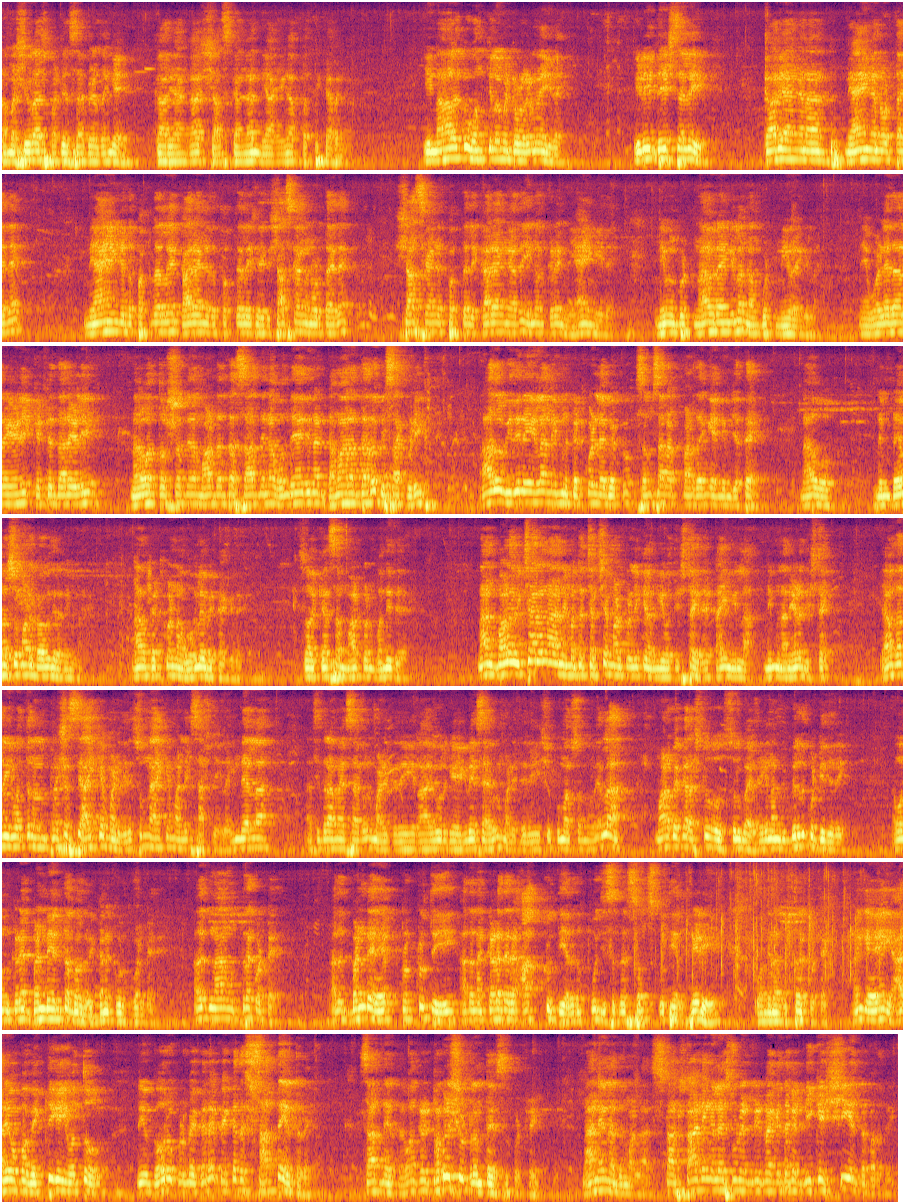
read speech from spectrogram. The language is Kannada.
ನಮ್ಮ ಶಿವರಾಜ್ ಪಾಟೀಲ್ ಸಾಹೇಬ್ ಹೇಳ್ದಂಗೆ ಕಾರ್ಯಾಂಗ, ಶಾಸಕಾಂಗ, ನ್ಯಾಯಾಂಗ, ಪತ್ರಿಕಾರಂಗ. ಈ ನಾಲ್ಕು ಒಂದು ಕಿಲೋಮೀಟರ್ ಒಳಗಡೆ ಇದೆ. ಇಡೀ ದೇಶದಲ್ಲಿ ಕಾರ್ಯಾಂಗನ ನ್ಯಾಯಾಂಗ ನೋಡ್ತಾ ಇದೆ. ನ್ಯಾಯಾಂಗದ ಪಕ್ಕದಲ್ಲೇ ಕಾರ್ಯಾಂಗದ ಪಕ್ಕದಲ್ಲೇ ಶಾಸಕಾಂಗ ನೋಡ್ತಾ ಇದೆ. ಶಾಸಕಾಂಗದ ಪಕ್ಕದಲ್ಲಿ ಕಾರ್ಯಾಂಗ ಇದೆ, ಇನ್ನೊಂದು ಕಡೆ ನ್ಯಾಯಾಂಗ ಇದೆ. ನೀವು ಬಿಟ್ಟು ನಾವಿರಂಗಿಲ್ಲ, ನಮ್ ಬಿಟ್ಟು ನೀವಿರಂಗಿಲ್ಲ. ನೀವು ಒಳ್ಳೆದಾರ ಹೇಳಿ, ಕೆಟ್ಟದ್ದಾರ ಹೇಳಿ, ನಲವತ್ತು ವರ್ಷದಿಂದ ಮಾಡಿದಂಥ ಸಾಧನೆನ ಒಂದೇ ದಿನ ಡಮಾರ್ ಅಂತಾರು ಬಿಸಾಕ್ಬಿಡಿ. ಆದರೂ ವಿಧಿನೇ ಇಲ್ಲ ನಿಮ್ಮನ್ನು ಕಟ್ಕೊಳ್ಳೇಬೇಕು ಸಂಸಾರ ಮಾಡ್ದಂಗೆ ನಿಮ್ಮ ಜೊತೆ. ನಾವು ನಿಮ್ಮ ಡೈವರ್ಸು ಮಾಡೋಕೆ ಆಗೋದಿಲ್ಲ ನಿಮ್ಮನ್ನ ನಾವು ಕಟ್ಕೊಂಡು ನಾವು ಹೋಗಲೇಬೇಕಾಗಿದೆ. ಸೊ ಆ ಕೆಲಸ ಮಾಡ್ಕೊಂಡು ಬಂದಿದ್ದೆ ನಾನು ಬಹಳ ವಿಚಾರನ ನಿಮ್ಮ ಹತ್ರ ಚರ್ಚೆ ಮಾಡ್ಕೊಳ್ಳಿಕ್ಕೆ ನನಗೆ ಇವತ್ತು ಇಷ್ಟ ಇದೆ. ಟೈಮ್ ಇಲ್ಲ. ನಿಮ್ಗೆ ನಾನು ಹೇಳೋದು ಇಷ್ಟೇ ಯಾವ್ದಾದ್ರು ಇವತ್ತು ನನ್ನ ಪ್ರಶಸ್ತಿ ಆಯ್ಕೆ ಮಾಡಿದ್ದೀರಿ ಸುಮ್ಮನೆ ಆಯ್ಕೆ ಮಾಡ್ಲಿಕ್ಕೆ ಸಾಧ್ಯ ಇಲ್ಲ. ಹಿಂದೆಲ್ಲ ಸಿದ್ದರಾಮಯ್ಯ ಸಾಹೇಬ್ರಿಗೆ ಮಾಡಿದ್ದೀರಿ ರಾ ಇವ್ರಿಗೆ ಹೆಗ್ಡೆ ಸಾಹೇಬ್ರಿಗೆ ಮಾಡಿದ್ದೀರಿ, ಶಿವಕುಮಾರ್ ಸ್ವಾಮಿ ಎಲ್ಲ ಮಾಡ್ಬೇಕಾದ್ರೆ ಅಷ್ಟು ಸುಲಭ ಇಲ್ಲ. ಈಗ ನಮ್ಗೆ ಬಿರುದು ಕೊಟ್ಟಿದ್ದೀರಿ. ಒಂದು ಕಡೆ ಬಂಡೆ ಅಂತ ಬರೆದ್ರಿ ಕನಕೂರ್ತ್ ಬಂಡೆ. ಅದಕ್ಕೆ ನಾನು ಉತ್ತರ ಕೊಟ್ಟೆ. ಅದಕ್ಕೆ ಬಂಡೆ ಪ್ರಕೃತಿ, ಅದನ್ನ ಕಡೆದರೆ ಆಕೃತಿ, ಅದನ್ನು ಪೂಜಿಸದ ಸಂಸ್ಕೃತಿ ಅಂತ ಹೇಳಿ ಒಂದಿನ ಉತ್ತರ ಕೊಟ್ಟೆ. ಹಂಗೆ ಯಾರೇ ಒಬ್ಬ ವ್ಯಕ್ತಿಗೆ ಇವತ್ತು ನೀವು ಗೌರವ ಕೊಡ್ಬೇಕಾದ್ರೆ ಬೇಕಾದಷ್ಟು ಸಾಧನೆ ಇರ್ತದೆ. ಸಾಧನೆ ಇರ್ತದೆ. ಒಂದು ಕಡೆ ಟ್ರಬಲ್ ಶೂಟರ್ ಅಂತ ಹೆಸರು ಕೊಟ್ರಿ. ನಾನೇನು ಅದನ್ನ ಮಾಡಲ್ಲ ಸ್ಟಾ ಸ್ಟಾರ್ಟಿಂಗ್ ಅಲ್ಲೇ ಸ್ಟೂಡೆಂಟ್ ಲೀಡರ್ ಆಗಿದ್ದಾಗ ಡಿ ಕೆ ಶಿ ಅಂತ ಬರೆದ್ರಿ.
